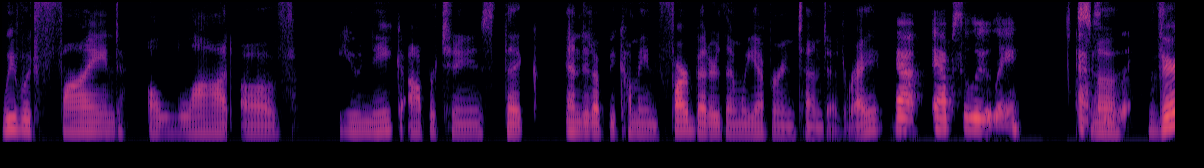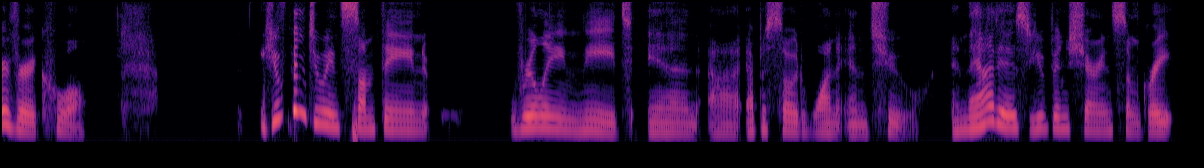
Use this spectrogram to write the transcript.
we would find a lot of unique opportunities that ended up becoming far better than we ever intended, right? Yeah, absolutely. Absolutely. So, very, very cool. You've been doing something really neat in uh, episode one and two, and that is you've been sharing some great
